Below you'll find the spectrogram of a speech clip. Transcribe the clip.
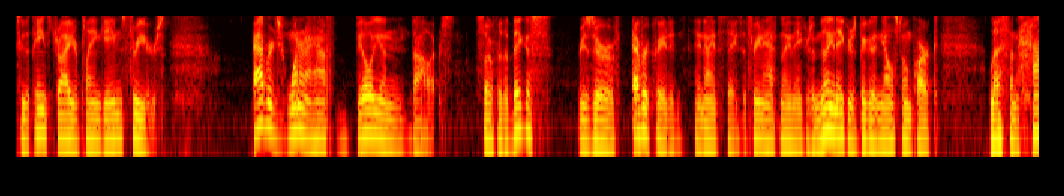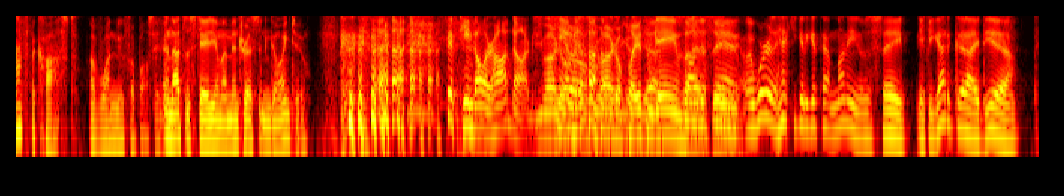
to the paint's dry, you're playing games, three years average one and a half billion dollars. So for the biggest reserve ever created in the United States, at three and a half million acres, a million acres bigger than Yellowstone Park, less than half the cost of one new football stadium. And that's a stadium I'm interested in going to. Fifteen dollar hot dogs. You want to go, you wanna go play some games So on I'm that just saying, stadium? I mean, where the heck are you going to get that money? It was to say, if you got a good idea, the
